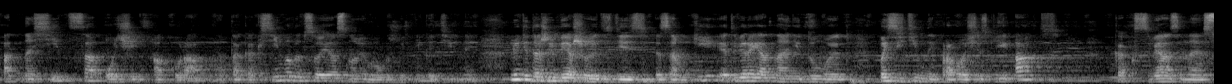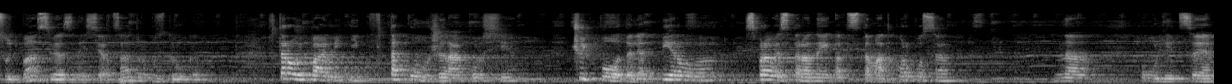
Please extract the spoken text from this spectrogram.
относиться очень аккуратно, так как символы в своей основе могут быть негативные. Люди даже вешают здесь замки, это, вероятно, они думают позитивный пророческий акт, как связанная судьба, связанные сердца друг с другом. Второй памятник в таком же ракурсе, чуть подаль от первого, с правой стороны от стомат корпуса на улице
